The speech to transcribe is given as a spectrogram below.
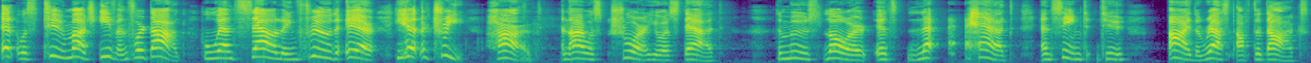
It was too much even for Dog who went sailing through the air. He hit a tree hard, and I was sure he was dead. The moose lowered its head and seemed to eye the rest of the dogs.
